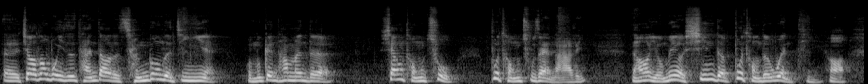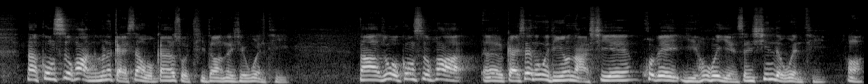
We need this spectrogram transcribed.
呃，交通部一直谈到的成功的经验，我们跟他们的相同处、不同处在哪里？然后有没有新的不同的问题？哈，那公司化能不能改善我刚才所提到那些问题？那如果公司化呃改善的问题有哪些？会不会以后会衍生新的问题？啊，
